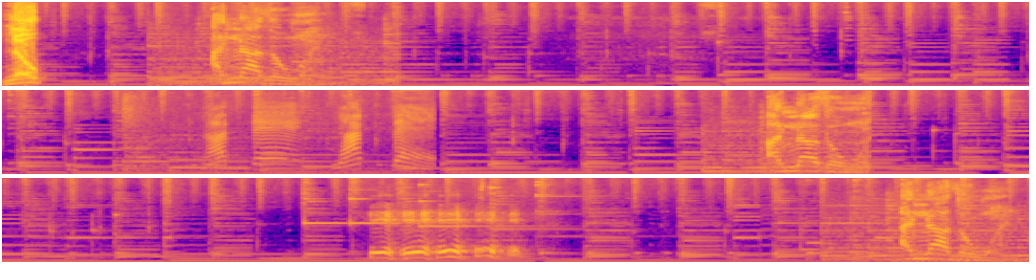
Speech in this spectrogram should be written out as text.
Nope. Another one. Not bad, not bad. Another one. Another one.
